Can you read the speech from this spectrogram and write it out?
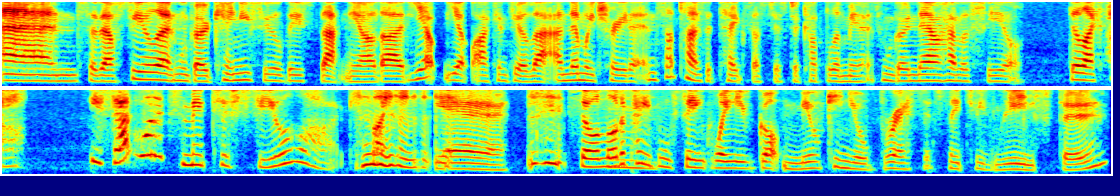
And so they'll feel it and we'll go, Can you feel this, that, and the other? Yep, yep, I can feel that. And then we treat it. And sometimes it takes us just a couple of minutes and we go, Now have a feel. They're like, oh, Is that what it's meant to feel like? Like, yeah. So a lot of hmm. people think when you've got milk in your breast, it's meant to be really firm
